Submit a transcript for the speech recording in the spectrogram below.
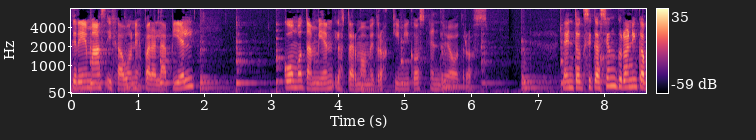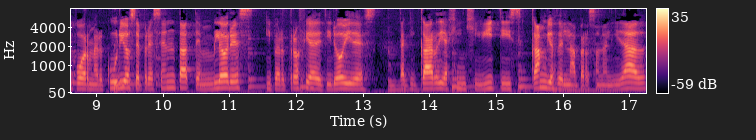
cremas y jabones para la piel, como también los termómetros químicos, entre otros. La intoxicación crónica por mercurio se presenta temblores, hipertrofia de tiroides, taquicardia, gingivitis, cambios de la personalidad,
